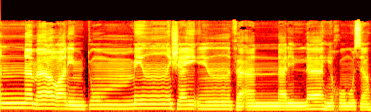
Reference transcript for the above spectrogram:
أنما غنمتم من شيء فأن لله خمسه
